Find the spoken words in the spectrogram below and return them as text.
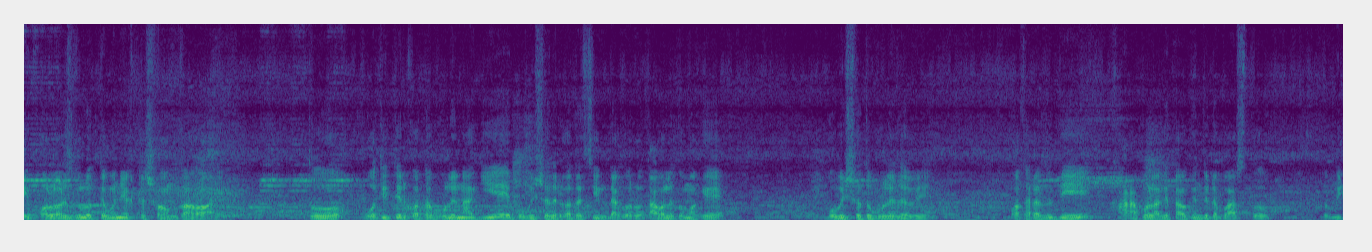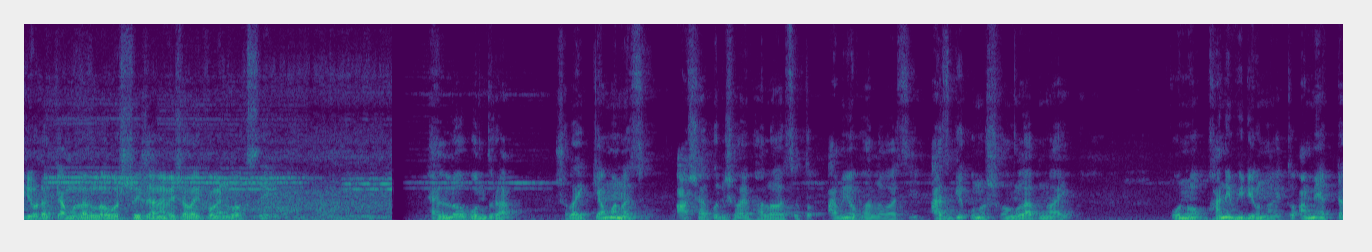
এই ফলোয়ার্সগুলোর তেমনই একটা সংখ্যা হয়। তো অতীতের কথা ভুলে না গিয়ে ভবিষ্যতের কথা চিন্তা করো, তাহলে তোমাকে ভবিষ্যতে ভুলে যাবে। কথাটা যদি খারাপও লাগে, তাও কিন্তু এটা বাস্তব। তো ভিডিওটা কেমন লাগল অবশ্যই জানাবে সবাই কমেন্ট বক্সে। হ্যালো বন্ধুরা সবাই কেমন আছো? আশা করি সবাই ভালো আছো, তো আমিও ভালো আছি। আজকে কোনো সংলাপ নয়, কোনো ফানি ভিডিও নয়। তো আমি একটা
